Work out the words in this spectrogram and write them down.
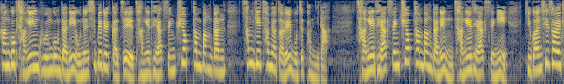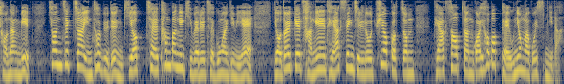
한국장애인 고용공단이 오는 11일까지 장애 대학생 취업 탐방단 3기 참여자를 모집합니다. 장애 대학생 취업 탐방단은 장애 대학생이 기관 시설 견학 및 현직자 인터뷰 등 기업체 탐방의 기회를 제공하기 위해 8개 장애 대학생 진로 취업 거점 대학 사업단과 협업해 운영하고 있습니다.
